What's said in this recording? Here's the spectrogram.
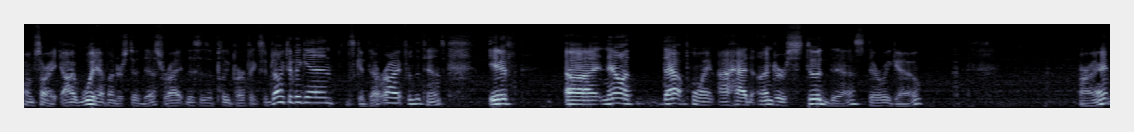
I'm sorry, I would have understood this, right? This is a pluperfect subjunctive again. Let's get that right for the tense. If uh, now at that point I had understood this, there we go. All right.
